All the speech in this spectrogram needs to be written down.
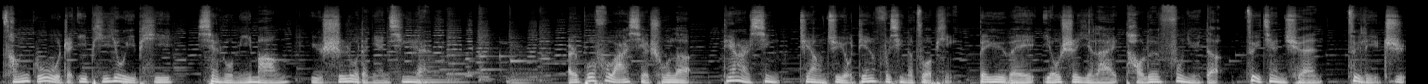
曾鼓舞着一批又一批陷入迷茫与失落的年轻人。而波伏娃写出了《第二性》这样具有颠覆性的作品，被誉为有史以来讨论妇女的最健全、最理智、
